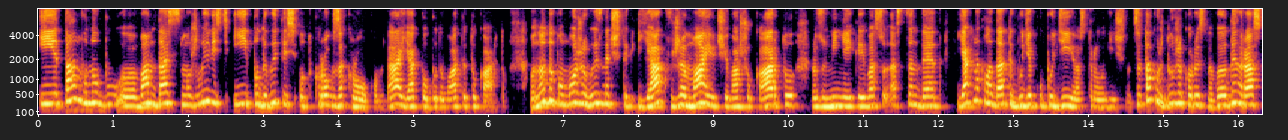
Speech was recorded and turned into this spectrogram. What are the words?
і там воно е, вам дасть можливість і подивитись от крок за кроком, да, як побудувати ту карту. Воно допоможе визначити, як вже маючи вашу карту, розуміння, який у вас асцендент, як накладати будь-яку подію астрологічну. Це також дуже корисно. Ви один раз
